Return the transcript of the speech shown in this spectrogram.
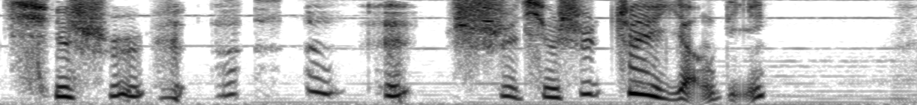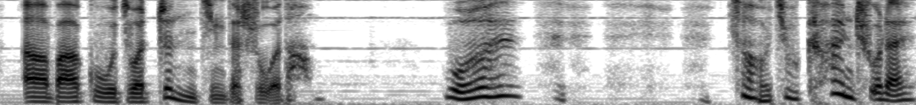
其实，嗯嗯，事情是这样的。阿巴故作镇静的说道：“我早就看出来，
